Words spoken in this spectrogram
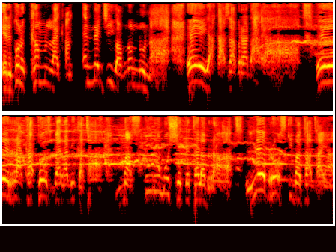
It is going to come like an energy you have not known. Hey, Yakazabradaya. Hey, Rakatos Baradikata. Masturu Musheketalabra. Lebroski Matataya.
